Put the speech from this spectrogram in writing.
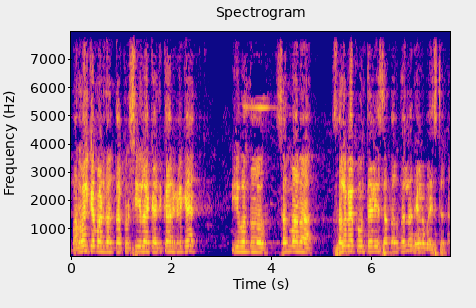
ಮನವೊಲಿಕೆ ಮಾಡಿದಂಥ ಕೃಷಿ ಇಲಾಖೆ ಅಧಿಕಾರಿಗಳಿಗೆ ಈ ಒಂದು ಸನ್ಮಾನ ಸಲ್ಲಬೇಕು ಅಂತೇಳಿ ಸಂದರ್ಭದಲ್ಲಿ ನಾನು ಹೇಳ ಬಯಸ್ತೇನೆ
